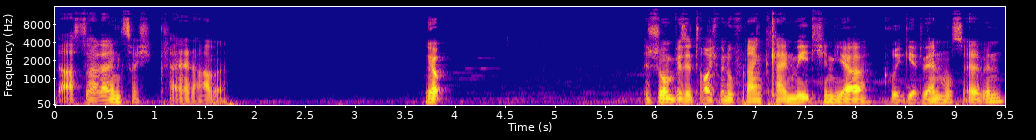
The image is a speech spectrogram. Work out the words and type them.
Da hast du allerdings recht, kleine Dame. Ja. Ist schon ein bisschen traurig, wenn du von einem kleinen Mädchen ja korrigiert werden muss, Elvin.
